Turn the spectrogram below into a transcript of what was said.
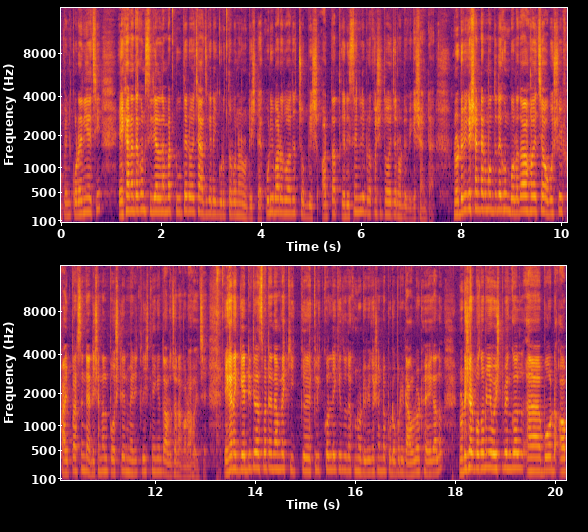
ওপেন করে নিয়েছি। এখানে দেখুন সিরিয়াল নাম্বার টুতে রয়েছে আজকের এই গুরুত্বপূর্ণ নোটিশটা কুড়ি বারো দু হাজার চব্বিশ, অর্থাৎ রিসেন্টলি প্রকাশিত হয়েছে নোটিফিকেশানটা নোটিফিকেশানটার মধ্যে দেখুন, বলে দেওয়া হয়েছে, অবশ্যই ফাইভ পার্সেন্ট অ্যাডিশনাল পোস্টের মেরিট লিস্ট নিয়ে কিন্তু আলোচনা করা হয়েছে। এখানে গেট ডিটেলস বাটনে আমরা ক্লিক করলেই কিন্তু দেখুন নোটিফিকেশানটা পুরোপুরি ডাউনলোড হয়ে গেল। নোটিশের প্রথমেই West Bengal board of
